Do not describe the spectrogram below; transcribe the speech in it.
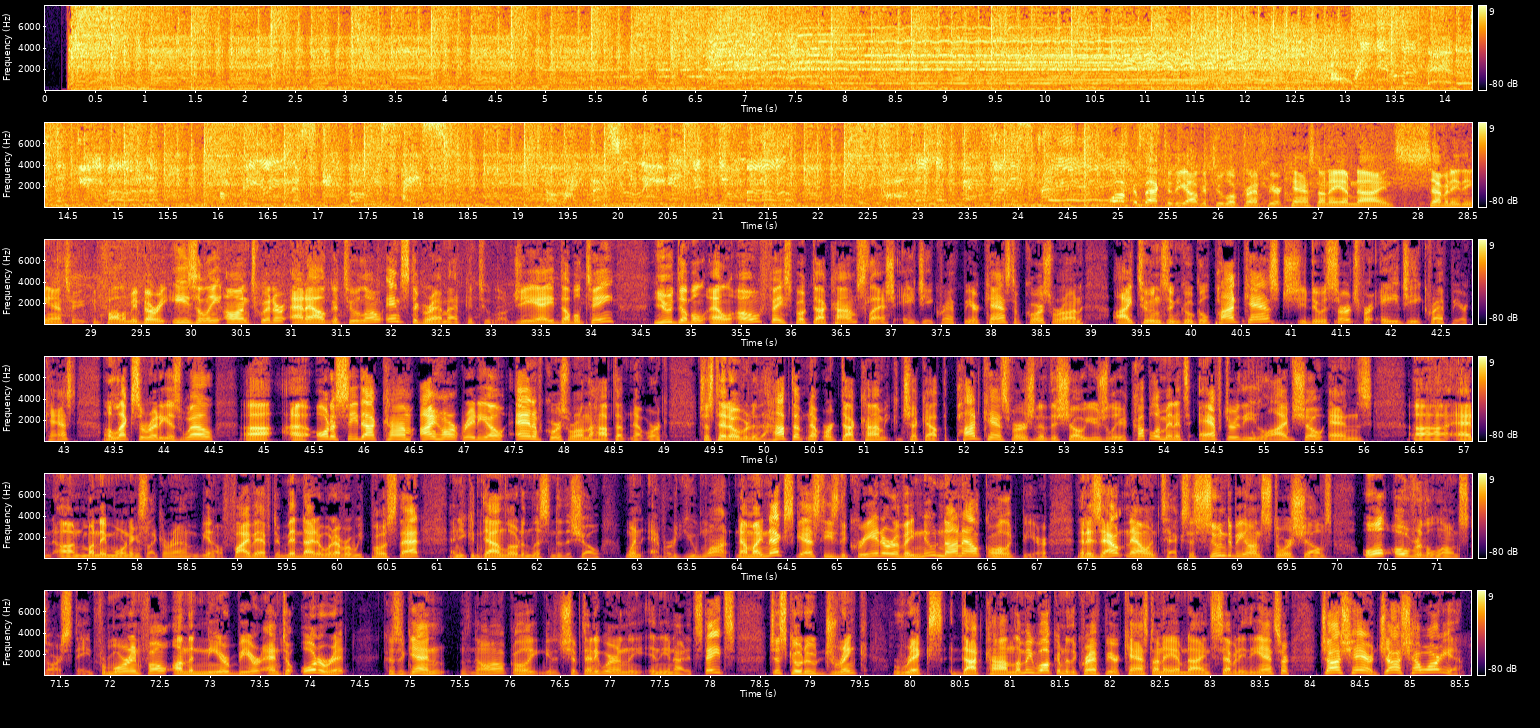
Welcome back to the Al Gattullo Craft Beer Cast on AM 970 The Answer. You can follow me very easily on Twitter at Al Gattullo, Instagram at Gattullo, G A T T U L L O, Facebook.com slash AG Craft Beer Cast. Of course, we're on iTunes and Google Podcasts. You do a search for AG Craft Beer Cast. Alexa ready as well. Uh, uh, Audacy.com, iHeartRadio, and of course, we're on the Hopped Up Network. Just head over to the HoppedUpNetwork.com. You can check out the podcast version of the show, usually a couple of minutes after the live show ends uh, at on Monday mornings, like around you know five after midnight or whatever. We post that, and you can download and listen to the show whenever you want. Now, my next guest, he's the creator of a new non-alcoholic beer that is out now in Texas, soon to be on store shelves all over the Lone Star State. For more info on the Near Beer and to order it, because again, no alcohol, you can get it shipped anywhere in the in the United States. Just go to drinkricks.com. Let me welcome to the Craft Beer Cast on AM 970 The Answer, Josh Hare. Josh, how are you?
